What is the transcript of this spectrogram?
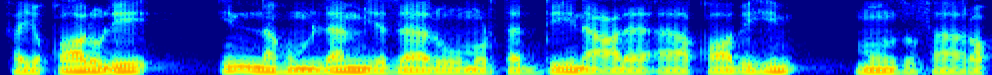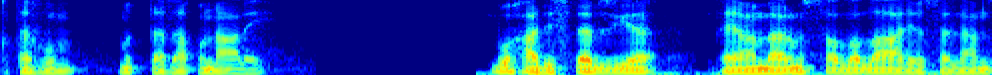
فيقال لي إنهم لم يزالوا مرتدين على آقابهم منذ فارقتهم متفق عليه bu hadisda bizga payg'ambarimiz sollallohu alayhi vasallamni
